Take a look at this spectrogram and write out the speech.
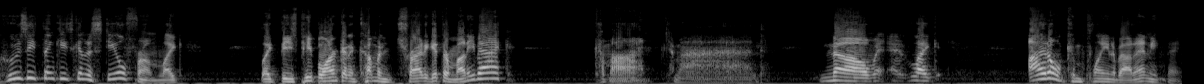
who's he think he's going to steal from like like these people aren't going to come and try to get their money back? Come on. Come on. no like i don't complain about anything.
